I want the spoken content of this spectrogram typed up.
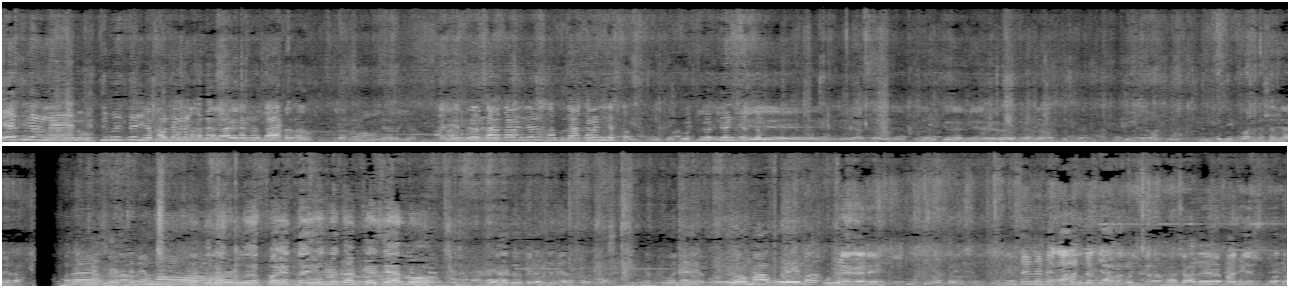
ఏది కానీ మిత్తి ఎవరిదైనా కథ కార్యక్రమం అది ఎంత సహకారం చేయాలో కొంత సహకారం చేస్తాం. మిత్తి ఏం చేస్తాం? చేస్తేనేమో కేసీఆర్ను గోమా గురేమా ఊరే కానీ చాలా పని చేసుకోవాలి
